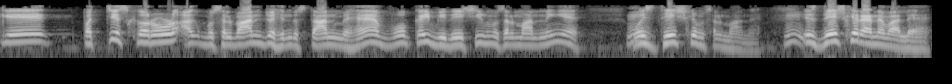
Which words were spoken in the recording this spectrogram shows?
कि 25 करोड़ मुसलमान जो हिंदुस्तान में हैं वो कई विदेशी मुसलमान नहीं है वो इस देश के मुसलमान हैं। इस देश के रहने वाले हैं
